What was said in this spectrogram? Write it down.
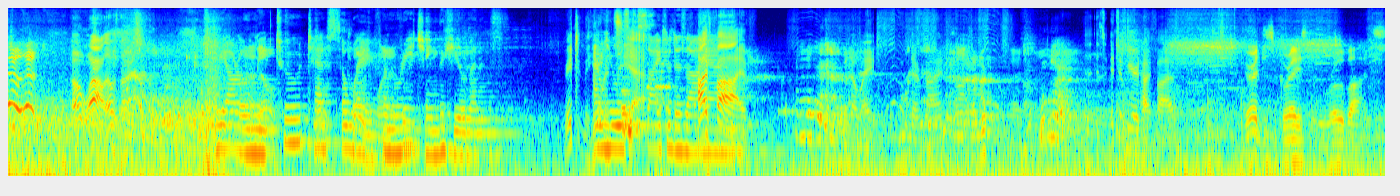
Oh wow, that was nice. We are only two tests away from reaching the humans. Reaching the Are you humans. as Yeah. excited as I High am? five! No wait, never mind. It's, it's a weird high five. You're a disgrace to the robots.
